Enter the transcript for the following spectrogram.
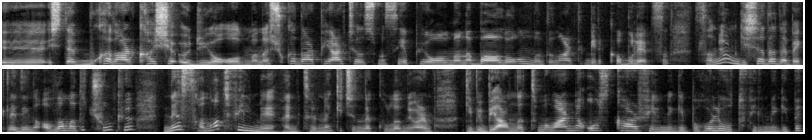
e, işte bu kadar kaşı ödüyor olmana, şu kadar PR çalışması yapıyor olmana bağlı olmadığını artık biri kabul etsin. Sanıyorum gişede de beklediğini alamadı çünkü ne sanat filmi hani tırnak içinde kullanıyorum gibi bir anlatımı var ne Oscar filmi gibi, Hollywood filmi gibi.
